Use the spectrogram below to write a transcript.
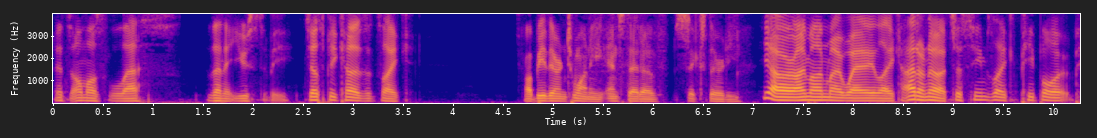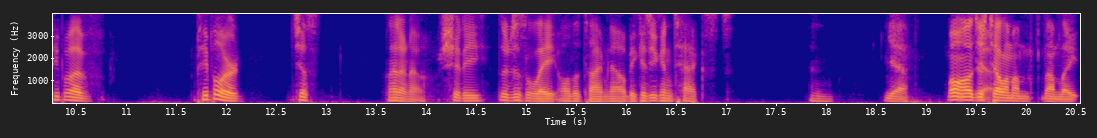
it's almost less than it used to be. Just because it's like I'll be there in 20 instead of 6:30. Yeah, or I'm on my way. Like I don't know. It just seems like people people have people are just I don't know shitty. They're just late all the time now because you can text. And Yeah. Well, I'll just Yeah. tell them I'm I'm late.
